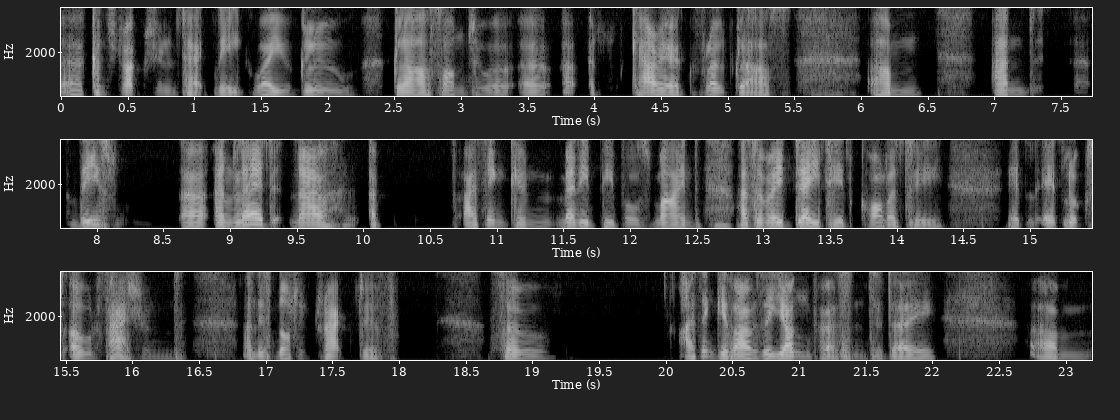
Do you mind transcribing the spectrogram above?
uh, construction technique where you glue glass onto a, a, a carrier float glass. Um, and these, uh, and lead now, uh, I think in many people's mind, has a very dated quality. It, it looks old fashioned and is not attractive. So I think if I was a young person today, um,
